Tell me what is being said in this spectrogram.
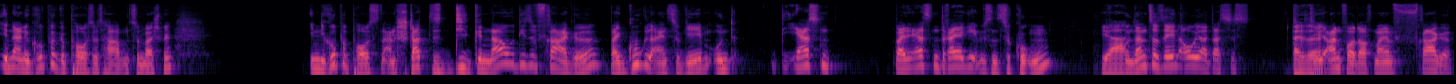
in eine Gruppe gepostet haben, zum Beispiel, in die Gruppe posten, anstatt die, genau diese Frage bei Google einzugeben und die ersten, bei den ersten drei Ergebnissen zu gucken ja. Und dann zu sehen, oh ja, das ist also, die Antwort auf meine Frage.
